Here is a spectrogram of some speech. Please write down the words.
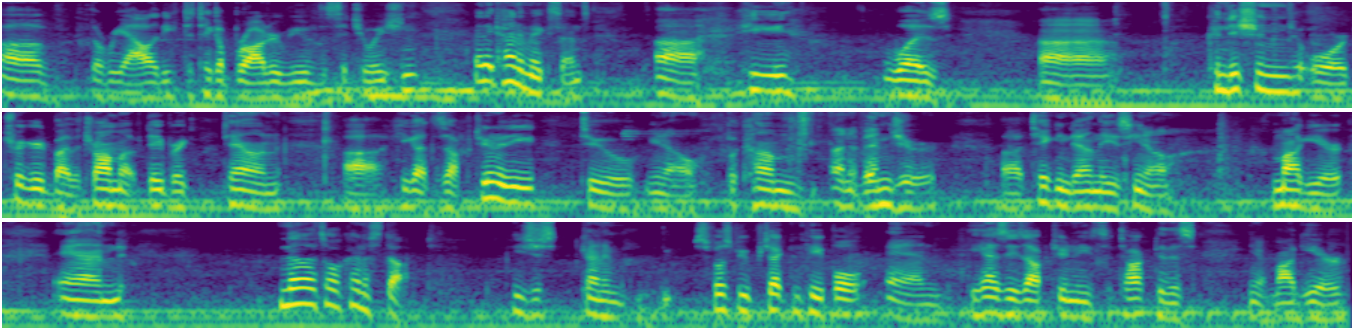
of the reality, to take a broader view of the situation, and it kind of makes sense. Uh, he was uh, conditioned or triggered by the trauma of Daybreak Town. Uh, he got this opportunity to, you know, become an Avenger, uh, taking down these, you know, Magir, and now that's all kind of stopped. He's just kind of supposed to be protecting people, and he has these opportunities to talk to this, you know, Magir,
